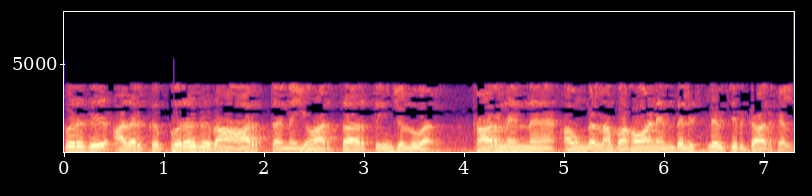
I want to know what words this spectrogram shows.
பிறகு அதற்கு பிறகுதான் ஆர்த்தனையும் அர்த்தார்த்தையும் சொல்லுவார். காரணம் என்ன? அவங்க எல்லாம் பகவான் எந்த லிஸ்ட்ல வச்சிருக்கார்கள்?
